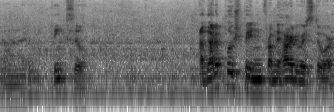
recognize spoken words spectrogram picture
I don't think so. I got a push pin from the hardware store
